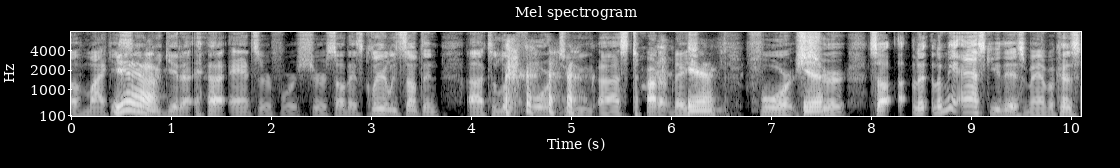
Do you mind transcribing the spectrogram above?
of Mike and yeah. we get an answer for sure. So that's clearly something uh, to look forward to, uh, Startup Nation, yeah. for yeah. sure. So uh, let, let me ask you this, man, because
